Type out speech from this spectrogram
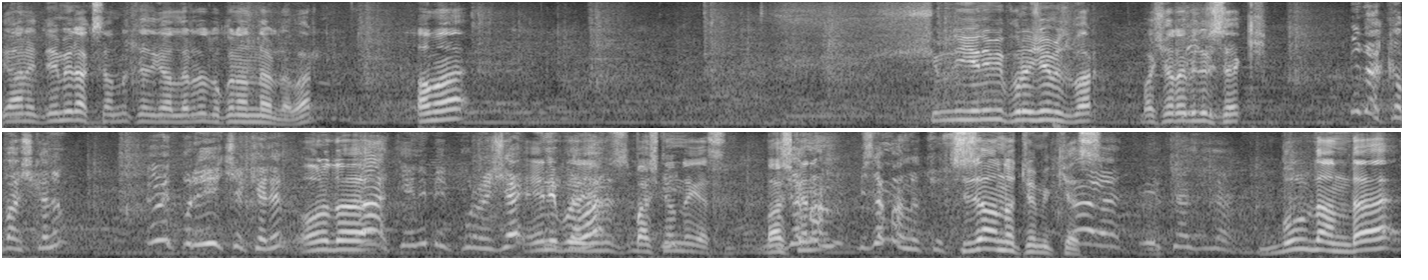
yani demir aksamlı tezgahlarda dokunanlar da var. Ama şimdi yeni bir projemiz var. Başarabilirsek Bir dakika başkanım. Evet burayı çekelim. onu da Evet yeni bir proje. yeni İlk projemiz defa- başkanım da gelsin. Bize mi, Başkanım an- bize mi anlatıyorsun? size anlatıyorum ilk kez. Evet ilk kez bize. Buldan'da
